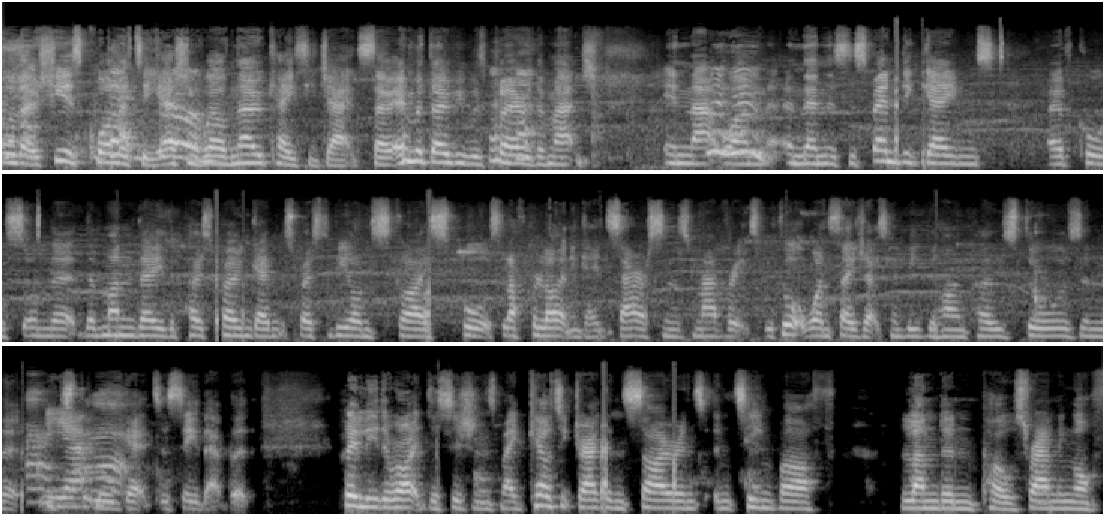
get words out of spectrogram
Although she is quality, as you well know, Casey Jacks. So Emma Dovey was player of the match in that one. And then the suspended games, of course, on the, the Monday, the postponed game that's supposed to be on Sky Sports, Loughborough Lightning against Saracens Mavericks. We thought at one stage that's going to be behind closed doors and that we'd yeah. still all get to see that. But clearly the right decisions made. Celtic Dragons, Sirens and Team Bath London Pulse, rounding off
